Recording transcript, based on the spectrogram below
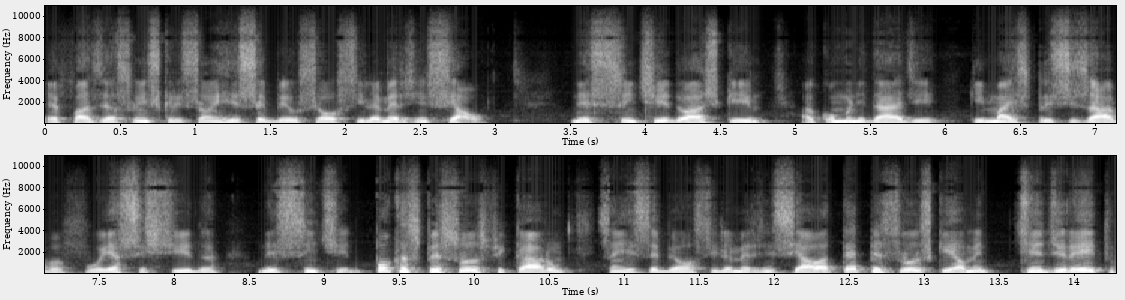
é, fazer a sua inscrição e receber o seu auxílio emergencial. Nesse sentido, acho que a comunidade que mais precisava foi assistida nesse sentido. Poucas pessoas ficaram sem receber o auxílio emergencial, até pessoas que realmente tinham direito,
